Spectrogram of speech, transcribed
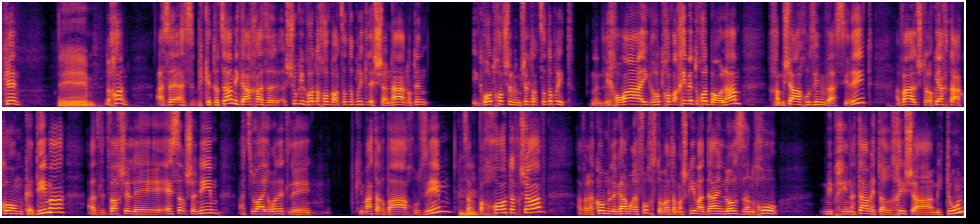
כן אה, נכון. אז, אז כתוצאה מכך, אז שוק אגרות החוב בארצות הברית לשנה נותן אגרות חוב של ממשלת ארצות הברית. לכאורה אגרות חוב הכי בטוחות בעולם, חמישה אחוזים ועשירית, אבל כשאתה לוקח את העקום קדימה, אז לטווח של אה, עשר שנים, התשואה יורדת לכמעט ארבעה אחוזים, קצת. פחות עכשיו, אבל עקום לגמרי הפוך, זאת אומרת המשקיעים עדיין לא זנחו מבחינתם את תרחיש המיתון,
